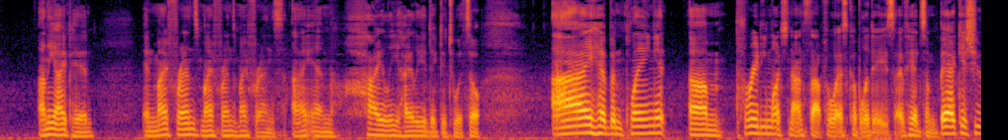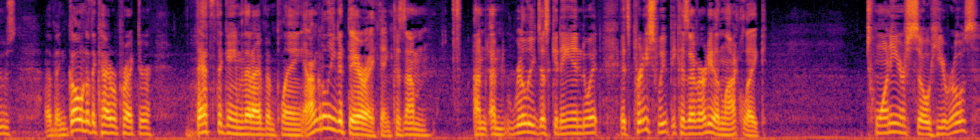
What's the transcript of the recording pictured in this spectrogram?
on the iPad, and my friends, my friends, my friends, I am highly, highly addicted to it. So I have been playing it um, pretty much nonstop for the last couple of days. I've had some back issues. I've been going to the chiropractor. That's the game that I've been playing, and I'm going to leave it there. I think because I'm, I'm, I'm really just getting into it. It's pretty sweet because I've already unlocked like twenty or so heroes,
